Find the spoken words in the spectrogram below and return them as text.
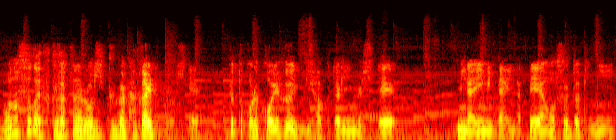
ものすごい複雑なロジックが書かれてたとして、ちょっとこれこういうふうにリファクタリングしてみないみたいな提案をするときに、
